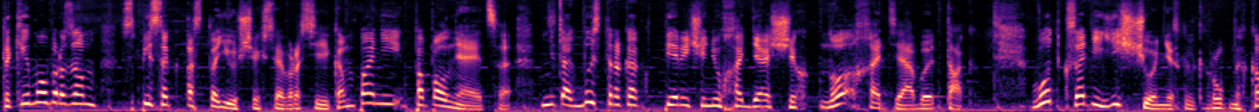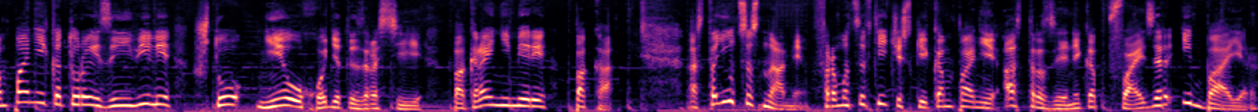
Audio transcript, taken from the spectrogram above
Таким образом, список остающихся в России компаний пополняется. Не так быстро, как перечень уходящих, но хотя бы так. Вот, кстати, еще несколько крупных компаний, которые заявили, что не уходят из России. По крайней мере, пока. Остаются с нами фармацевтические компании AstraZeneca, Pfizer и Bayer,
